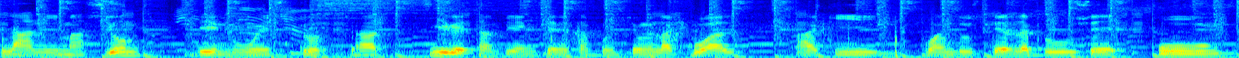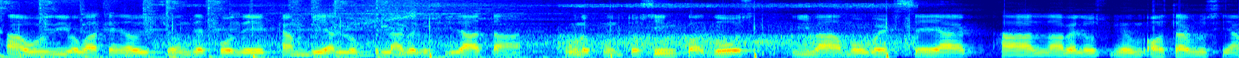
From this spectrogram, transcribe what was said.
la animación de nuestro chat. Y ve también que en esta función en la cual aquí cuando usted reproduce un audio va a tener la opción de poder cambiar la velocidad a 1.5 a 2 y va a moverse a, la velocidad, otra velocidad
